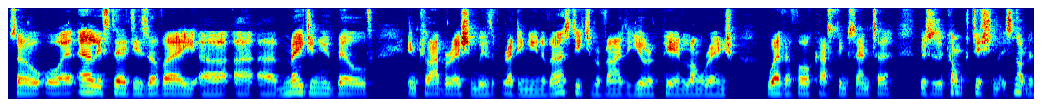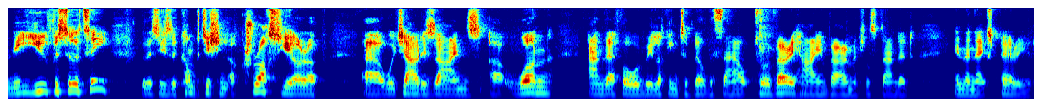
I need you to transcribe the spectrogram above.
So, or early stages of a, uh, a, major new build in collaboration with Reading University to provide the European Long Range Weather Forecasting Centre. This is a competition, it's not an EU facility, but this is a competition across Europe, uh, which our designs uh, won and therefore we'll be looking to build this out to a very high environmental standard in the next period.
